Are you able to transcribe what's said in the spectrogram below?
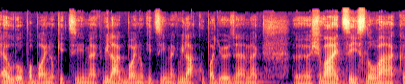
Európa bajnoki címek, világbajnoki címek, világkupa győzelmek, svájci, szlovák,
